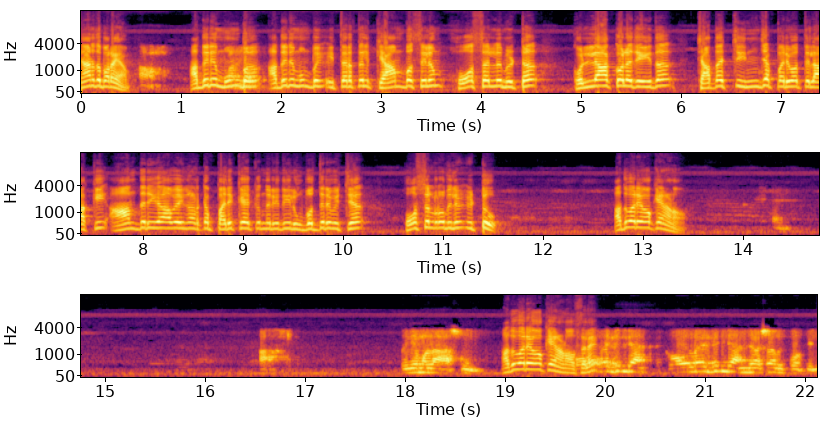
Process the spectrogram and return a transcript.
ഞാനത് പറയാം. അതിനു മുമ്പ് അതിനു മുമ്പ് ഇത്തരത്തിൽ ക്യാമ്പസിലും ഹോസ്റ്റലിലും ഇട്ട് കൊല്ലാക്കൊല ചെയ്ത് ചതച്ച് ഇഞ്ച പരുവത്തിലാക്കി ആന്തരികാവയങ്ങളൊക്കെ പരിക്കേക്കുന്ന രീതിയിൽ ഉപദ്രവിച്ച് ഹോസ്റ്റൽ റൂമിൽ ഇട്ടു. അതുവരെ ഓക്കെ ആണോ അതുവരെ ഓക്കെ ആണോ അഫ്സലെ കോളേജിന്റെ അന്വേഷണ റിപ്പോർട്ടിൽ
